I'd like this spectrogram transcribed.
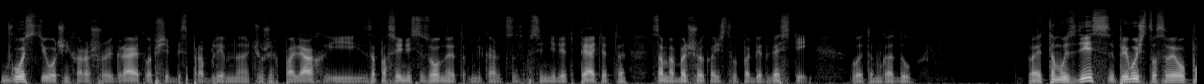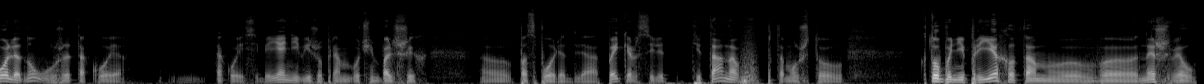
гости очень хорошо играют вообще без проблем на чужих полях. И за последние сезоны, это, мне кажется, за последние лет пять, это самое большое количество побед гостей в этом году. Поэтому здесь преимущество своего поля, ну, уже такое такое себе. Я не вижу прям очень больших э, подспорья для Пэкерс или Титанов, потому что кто бы ни приехал там э, в Нэшвилл,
